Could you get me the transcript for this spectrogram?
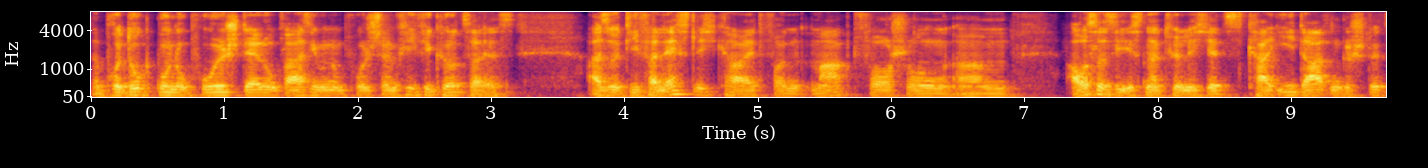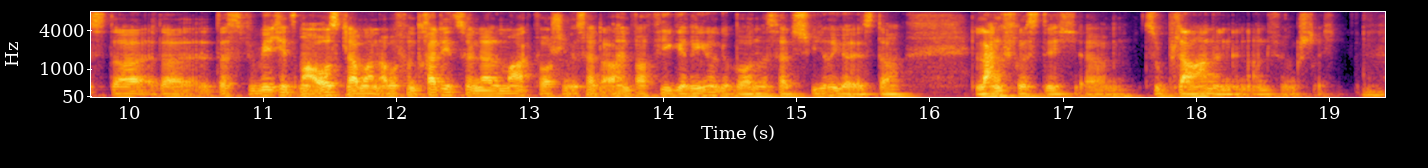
einer Produktmonopolstellung, quasi Monopolstellung viel, viel kürzer ist. Also die Verlässlichkeit von Marktforschung, ähm, außer sie ist natürlich jetzt KI-Daten gestützt, da, da, das will ich jetzt mal ausklammern, aber von traditioneller Marktforschung ist halt einfach viel geringer geworden, weshalb es schwieriger ist, da langfristig ähm, zu planen, in Anführungsstrichen. Mhm.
